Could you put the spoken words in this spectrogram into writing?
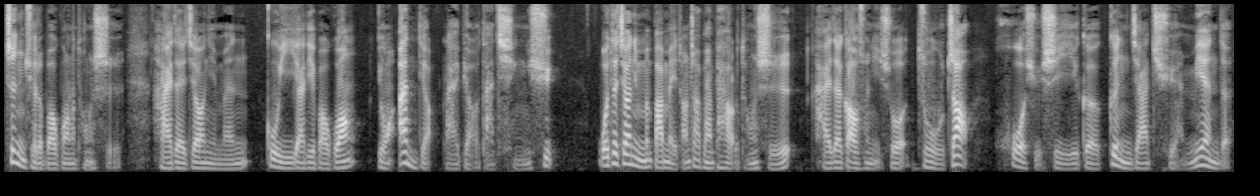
正确的曝光的同时，还在教你们故意压低曝光，用暗调来表达情绪。我在教你们把每张照片拍好的同时，还在告诉你说组照。或许是一个更加全面的、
